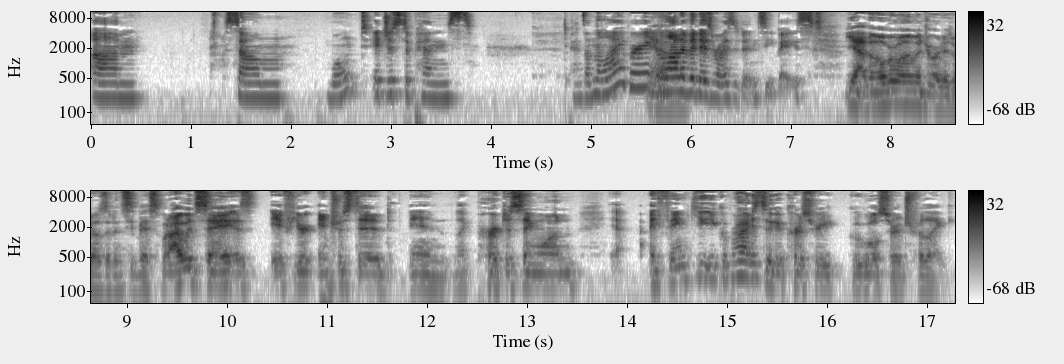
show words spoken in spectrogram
Um, some won't. It just depends. Depends on the library, and a lot of it is residency based. Yeah, the overwhelming majority is residency based. What I would say is if you're interested in like purchasing one, I think you, you could probably just do a cursory Google search for like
